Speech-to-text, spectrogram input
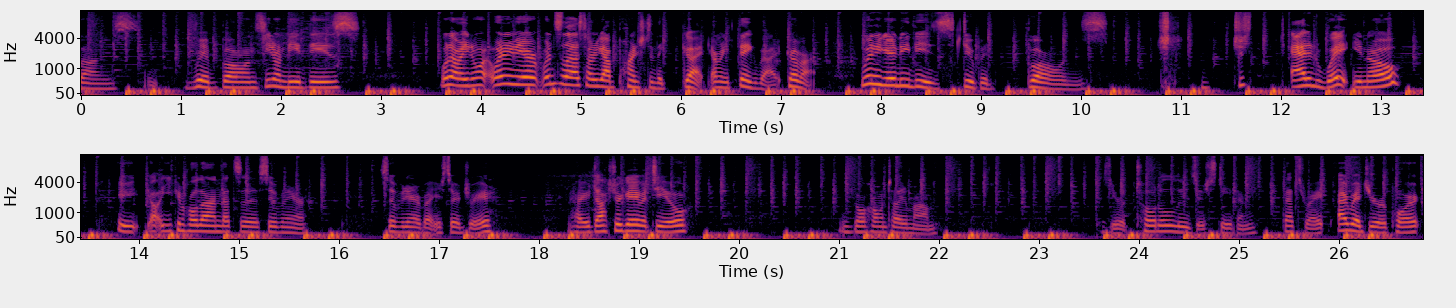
and rib bones. You don't need these. What, I mean, when you, when's the last time you got punched in the gut? I mean, think about it. Come on. When are you gonna need these stupid bones? Just added weight, you know? Here, you can hold on. That's a souvenir. Souvenir about your surgery. How your doctor gave it to you. you go home and tell your mom. Because you're a total loser, Steven. That's right. I read your report.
